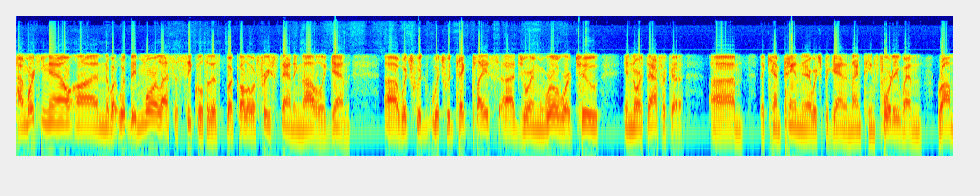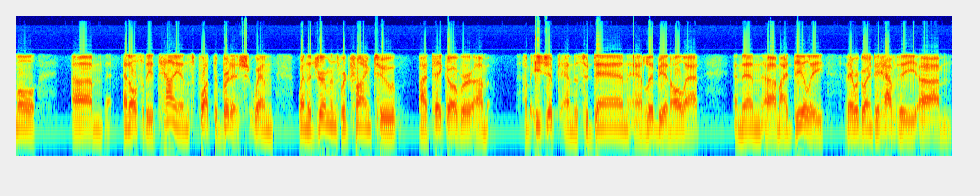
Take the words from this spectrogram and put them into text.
I'm working now on what would be more or less a sequel to this book, although a freestanding novel again, uh, which would which would take place uh, during World War II in North Africa. Um, the campaign there, which began in 1940 when Rommel um, and also the Italians fought the British when when the Germans were trying to uh, take over um, um, Egypt and the Sudan and Libya and all that, and then um, ideally they were going to have the um,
